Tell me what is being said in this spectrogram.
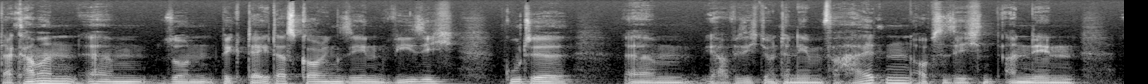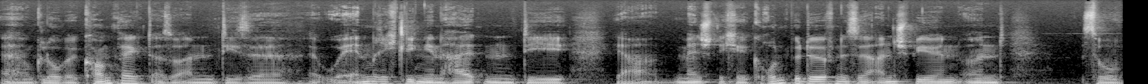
Da kann man ähm, so ein Big Data Scoring sehen, wie sich gute ähm, ja, wie sich die Unternehmen verhalten, ob sie sich an den äh, Global Compact, also an diese äh, UN-Richtlinien halten, die ja menschliche Grundbedürfnisse anspielen und so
